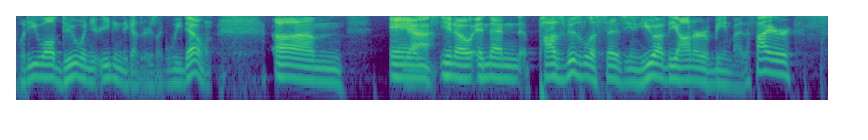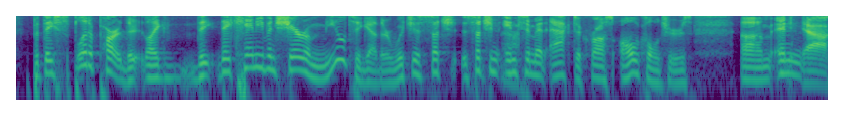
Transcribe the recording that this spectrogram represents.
"What do you all do when you're eating together?" He's like, "We don't." Um, and Yeah. you know, and then Paz Vizsla says, "You know, you have the honor of being by the fire." But they split apart. They're like they, they can't even share a meal together, which is such such an intimate act across all cultures. Um, and Yeah.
